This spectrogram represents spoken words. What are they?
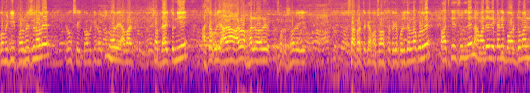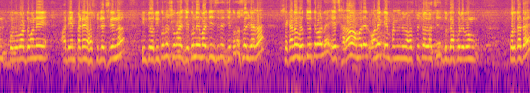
কমিটি ফরমেশন হবে এবং সেই কমিটি নতুনভাবে আবার সব দায়িত্ব নিয়ে আশা করি আরও আরও ভালোভাবে ব্যাপারটাকে আমার সংস্থা থেকে পরিচালনা করবে। আজকে শুনলেন আমাদের এখানে বর্ধমান, পূর্ব বর্ধমানে আমাদের এমপ্যানেল হসপিটাল ছিলেন না। কিন্তু অতি কোনো সময় যে কোনো এমার্জেন্সিতে যে কোনো সোলজাররা সেখানেও ভর্তি হতে পারবে। এছাড়াও আমাদের অনেক এমপ্যানেল হসপিটাল আছে, দুর্গাপুর এবং কলকাতায়।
